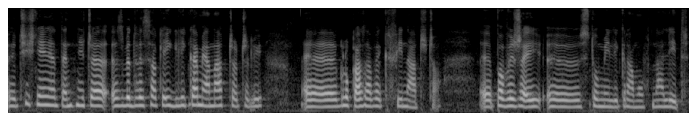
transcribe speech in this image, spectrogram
e, ciśnienie tętnicze zbyt wysokie i glikemia nadczo, czyli e, glukoza we krwi nadczo, e, powyżej e, 100 mg na litr.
